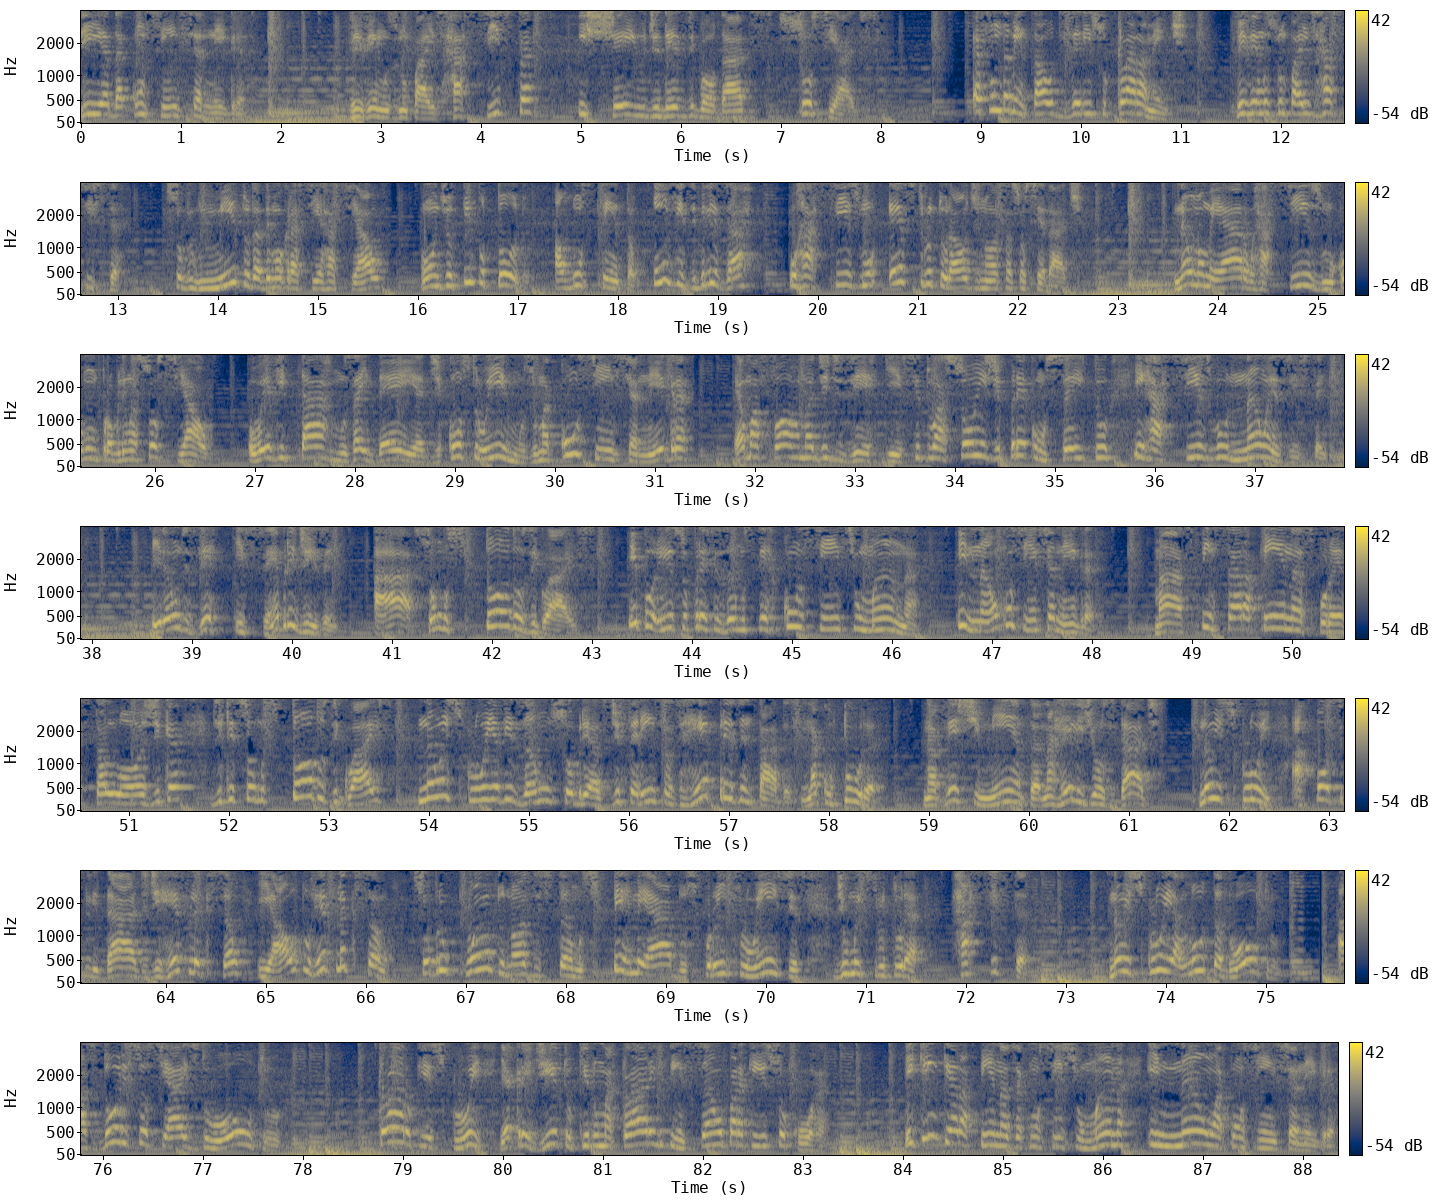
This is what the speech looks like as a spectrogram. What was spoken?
Dia da Consciência Negra. Vivemos num país racista e cheio de desigualdades sociais. É fundamental dizer isso claramente. Vivemos num país racista, sob o mito da democracia racial, onde o tempo todo alguns tentam invisibilizar o racismo estrutural de nossa sociedade. Não nomear o racismo como um problema social ou evitarmos a ideia de construirmos uma consciência negra é uma forma de dizer que situações de preconceito e racismo não existem. Irão dizer, e sempre dizem, ah, somos todos iguais. E por isso precisamos ter consciência humana e não consciência negra. Mas pensar apenas por esta lógica de que somos todos iguais não exclui a visão sobre as diferenças representadas na cultura, na vestimenta, na religiosidade. Não exclui a possibilidade de reflexão e autorreflexão sobre o quanto nós estamos permeados por influências de uma estrutura racista. Não exclui a luta do outro, as dores sociais do outro, Claro que exclui e acredito que numa clara intenção para que isso ocorra. E quem quer apenas a consciência humana e não a consciência negra?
